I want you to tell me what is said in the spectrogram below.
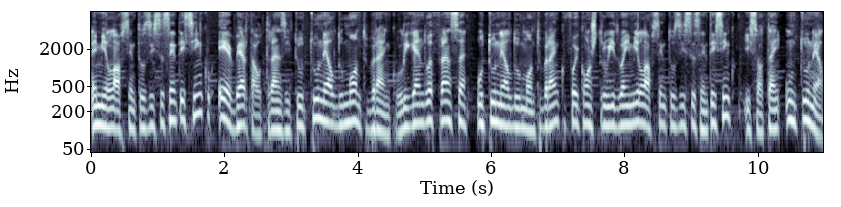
Em 1965 é aberta ao trânsito o túnel do Monte Branco, ligando a França. O túnel do Monte Branco foi construído construído em 1965 e só tem um túnel,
